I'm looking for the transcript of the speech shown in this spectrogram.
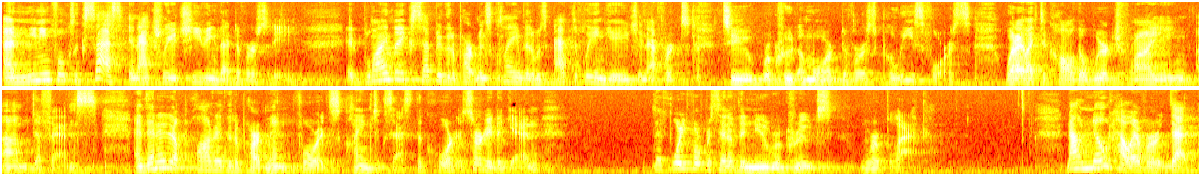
and meaningful success in actually achieving that diversity. It blindly accepted the department's claim that it was actively engaged in efforts to recruit a more diverse police force, what I like to call the we're trying um, defense. And then it applauded the department for its claimed success. The court asserted again that 44% of the new recruits were black. Now, note, however, that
